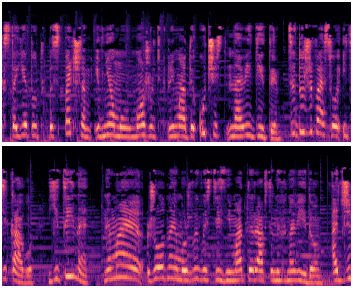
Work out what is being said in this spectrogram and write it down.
стає тут безпечним і в ньому можуть приймати участь навіть діти. Це дуже весело і цікаво. Єдине, немає жодної можливості знімати рафтинг на відео, адже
